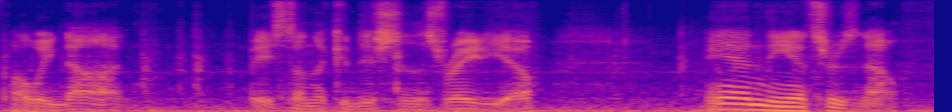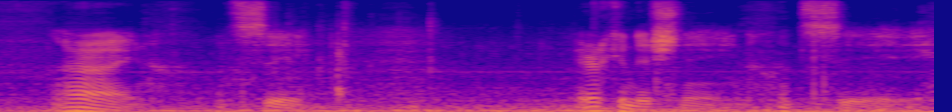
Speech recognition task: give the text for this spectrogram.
Probably not, based on the condition of this radio? And the answer is no. All right, let's see. Air conditioning, let's see.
